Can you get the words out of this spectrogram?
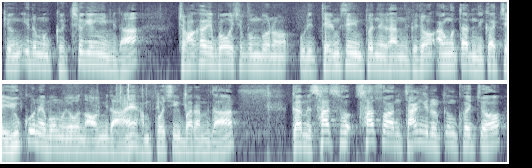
경 이름은 거처경입니다. 정확하게 보고 싶은 분은 우리 대림스님 번역한 그죠? 안구 따르니까 제 6권에 보면 이거 나옵니다. 예, 한번 보시기 바랍니다. 그 다음에 사수, 사소한 장애를 끊고 했죠?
